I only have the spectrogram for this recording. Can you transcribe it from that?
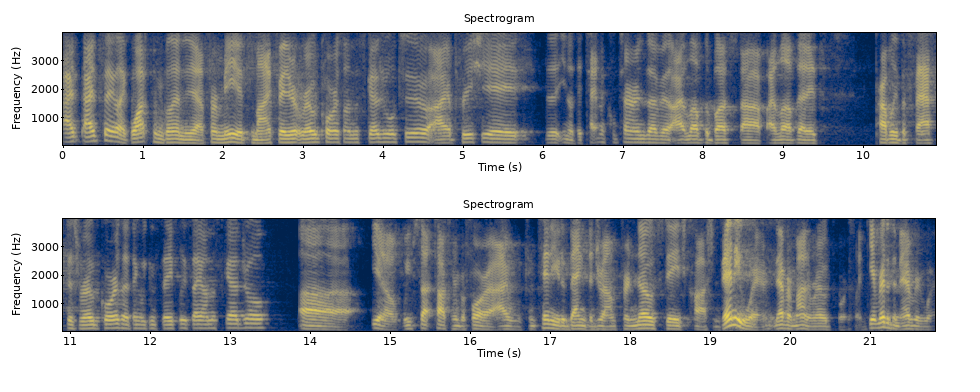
I'd, I'd say like Watkins Glen. Yeah, for me, it's my favorite road course on the schedule too. I appreciate the you know the technical turns of it. I love the bus stop. I love that it's probably the fastest road course. I think we can safely say on the schedule. uh, you know, we've talked to him before. I will continue to bang the drum for no stage cautions anywhere, never mind a road course. Like, get rid of them everywhere.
